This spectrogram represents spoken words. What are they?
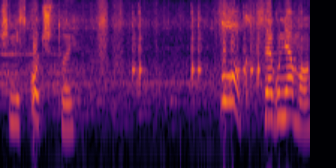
Ще ми скочи той. Фок! Сега го няма.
